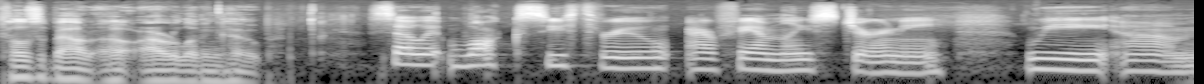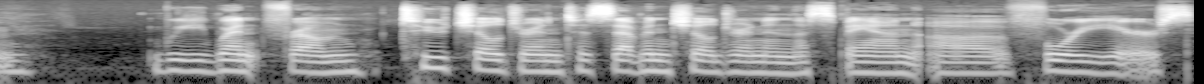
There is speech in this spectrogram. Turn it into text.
Tell us about uh, Our Living Hope. So it walks you through our family's journey. We um, we went from two children to seven children in the span of four years.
